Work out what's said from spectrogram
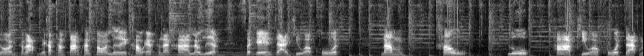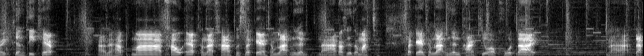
ย้อนกลับนะครับทำตามขั้นตอนเลยเข้าแอปธนาคารแล้วเลือกสแกนจ่าย QR code นำเข้ารูปภาพ QR code จากในเครื่องที่แคปนะครับมาเข้าแอปธนาคารเพื่อสแกนชำระเงินนะก็คือสามารถสแกนชำระเงินผ่าน QR code ได้นะจาก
